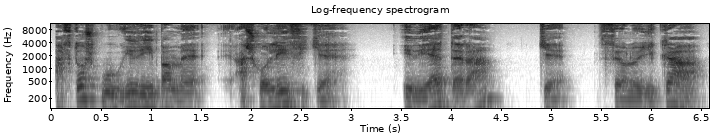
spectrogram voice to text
Αυτός που ήδη είπαμε ασχολήθηκε ιδιαίτερα και θεολογικά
